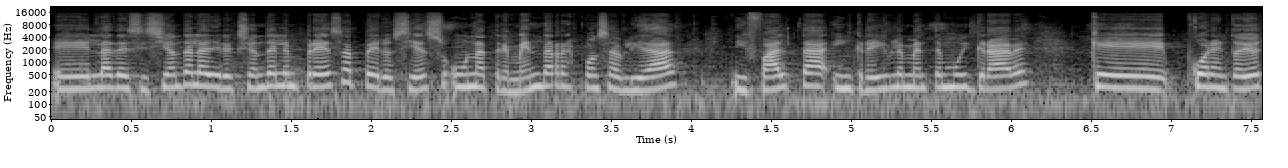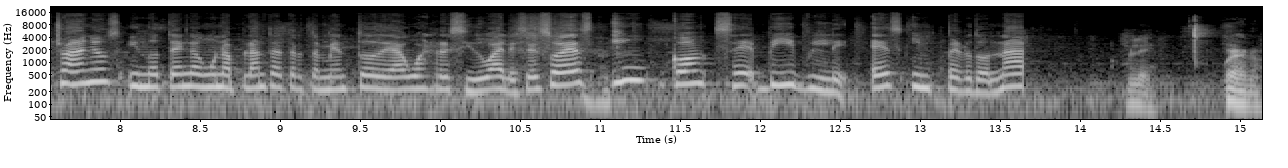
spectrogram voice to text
eh, la decisión de la dirección de la empresa, pero sí es una tremenda responsabilidad y falta increíblemente muy grave que 48 años y no tengan una planta de tratamiento de aguas residuales. Eso es inconcebible, es imperdonable. Bueno,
